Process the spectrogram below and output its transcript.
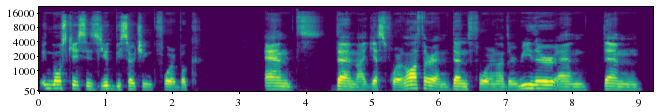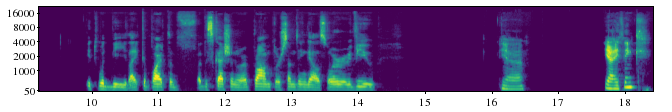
in most cases, you'd be searching for a book, and then I guess for an author, and then for another reader, and then it would be like a part of a discussion or a prompt or something else or a review. Yeah. Yeah, I think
